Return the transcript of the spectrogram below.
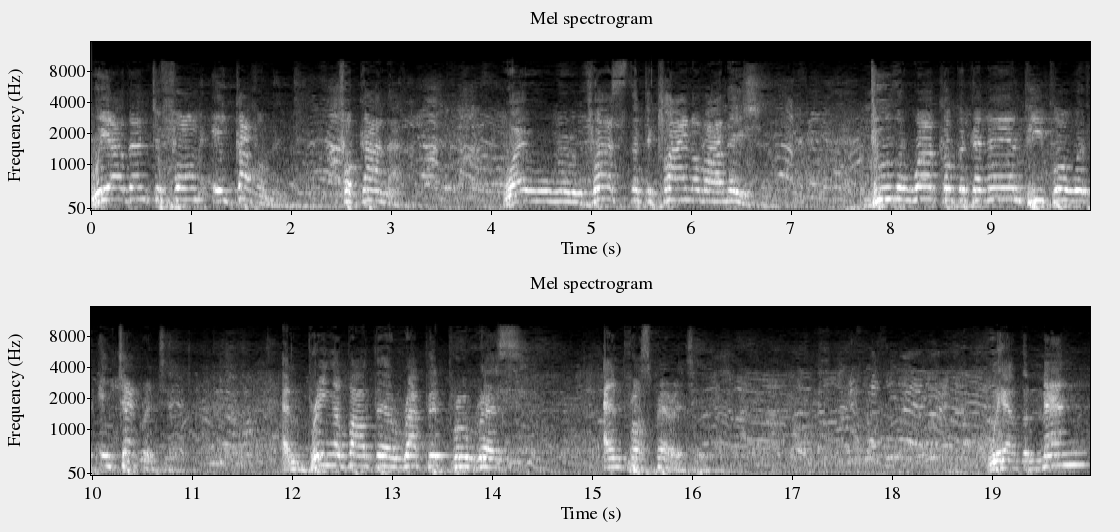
We are then to form a government for Ghana where we will reverse the decline of our nation, do the work of the Ghanaian people with integrity, and bring about their rapid progress and prosperity. We have the men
